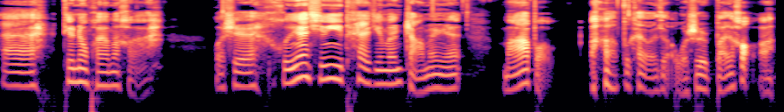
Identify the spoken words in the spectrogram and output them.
呃，听众朋友们好啊，我是浑元形意太极门掌门人马宝啊，不开玩笑，我是白浩啊。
